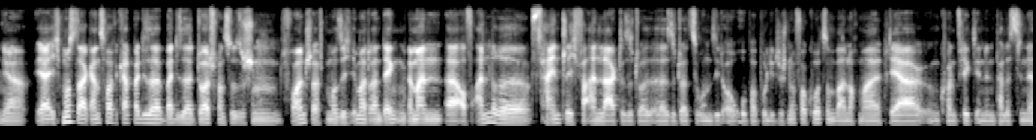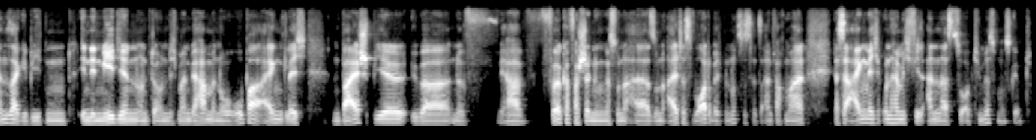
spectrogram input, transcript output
Ja, ja, ich muss da ganz häufig, gerade bei dieser, bei dieser deutsch-französischen Freundschaft, muss ich immer dran denken, wenn man äh, auf andere feindlich veranlagte Situa äh, Situationen sieht, europapolitisch. Ne? Vor kurzem war nochmal der äh, Konflikt in den Palästinensergebieten, in den Medien und, und ich meine, wir haben in Europa eigentlich ein Beispiel über eine, ja, Völkerverständigung ist so, eine, äh, so ein altes Wort, aber ich benutze es jetzt einfach mal, dass er eigentlich unheimlich viel Anlass zu Optimismus gibt.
